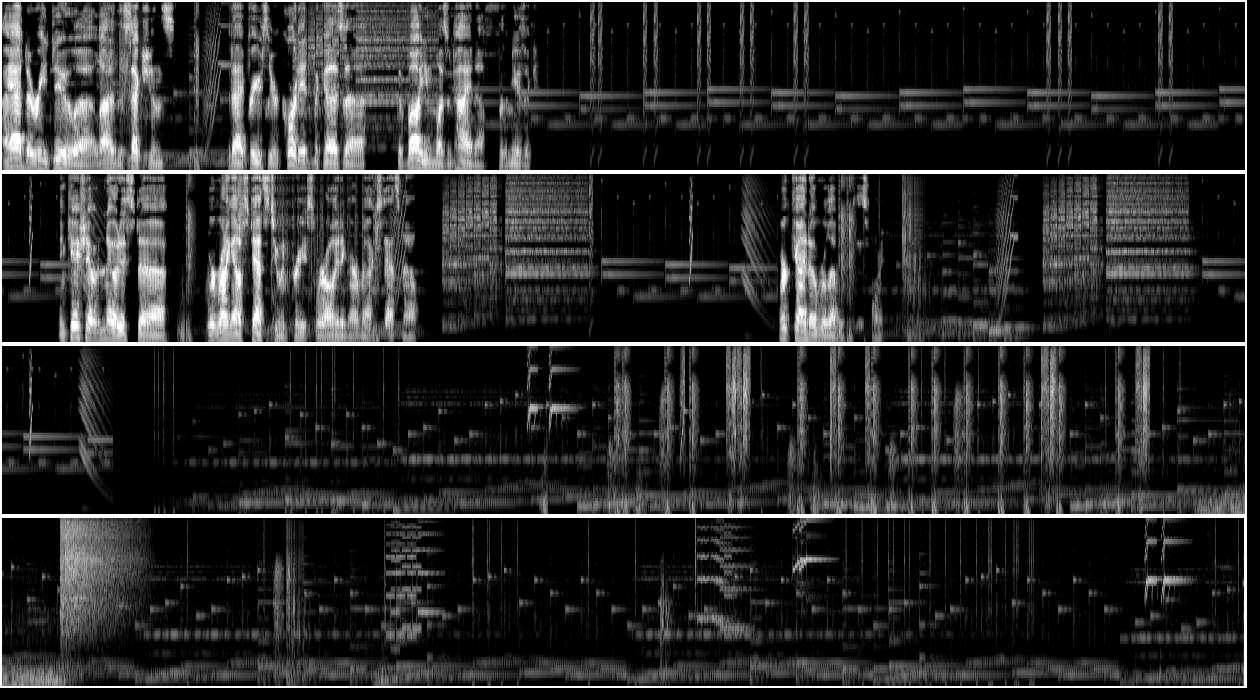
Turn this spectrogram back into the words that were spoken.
I had to redo uh, a lot of the sections that I previously recorded because uh, the volume wasn't high enough for the music. In case you haven't noticed, uh, we're running out of stats to increase. We're all hitting our max stats now. We're kind of over leveled at this point.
